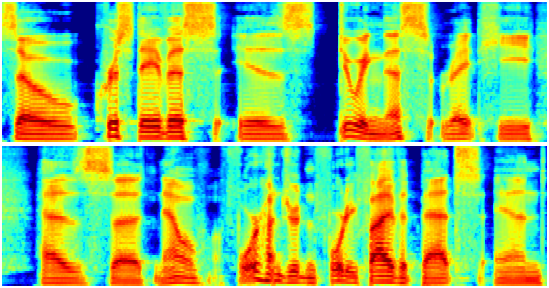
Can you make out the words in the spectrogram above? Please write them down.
So Chris Davis is doing this, right? He has uh, now 445 at bats and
